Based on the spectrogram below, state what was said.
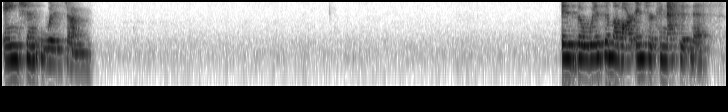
ancient wisdom. Is the wisdom of our interconnectedness.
